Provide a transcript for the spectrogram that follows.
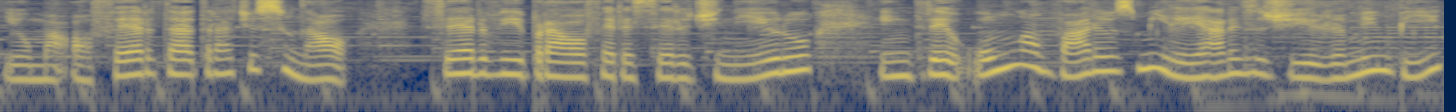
e uma oferta tradicional. Serve para oferecer dinheiro entre um a vários milhares de renminbi,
